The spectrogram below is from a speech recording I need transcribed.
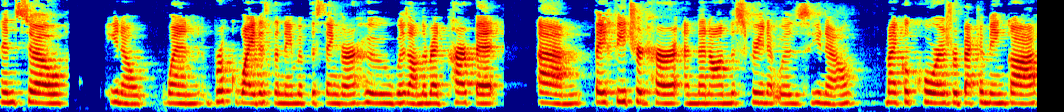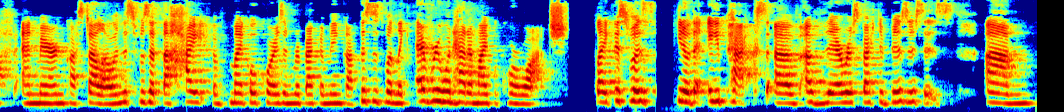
And so, you know, when Brooke White is the name of the singer who was on the red carpet, um, they featured her. And then on the screen, it was, you know, Michael Kors, Rebecca Minkoff, and Marin Costello. And this was at the height of Michael Kors and Rebecca Minkoff. This is when like everyone had a Michael Kors watch. Like this was, you know, the apex of of their respective businesses. Um,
